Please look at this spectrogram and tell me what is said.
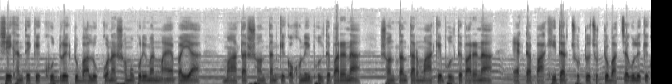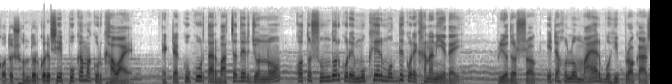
সেইখান থেকে ক্ষুদ্র একটু বালুক কণার সমপরিমাণ মায়া পাইয়া মা তার সন্তানকে কখনোই ভুলতে পারে না। সন্তান তার মাকে ভুলতে পারে না। একটা পাখি তার ছোট্ট ছোট্ট বাচ্চাগুলোকে কত সুন্দর করে সে পোকামাকড় খাওয়ায়। একটা কুকুর তার বাচ্চাদের জন্য কত সুন্দর করে মুখের মধ্যে করে খানা নিয়ে দেয়। প্রিয় দর্শক, এটা হলো মায়ার বহিঃপ্রকাশ,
